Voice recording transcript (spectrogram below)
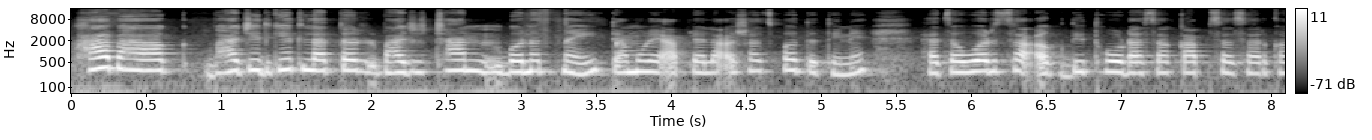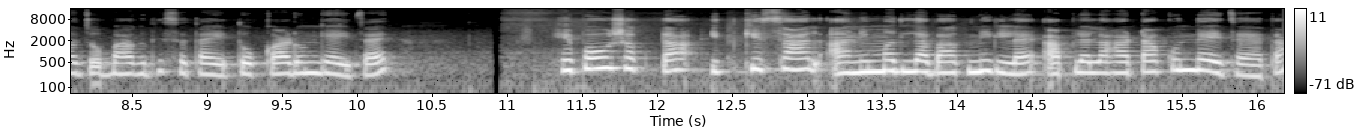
हा भाग भाजीत घेतला तर भाजी छान बनत नाही त्यामुळे आपल्याला अशाच पद्धतीने ह्याचा वरचा अगदी थोडासा कापसासारखा जो भाग दिसत आहे तो काढून घ्यायचा आहे. हे पाहू शकता इतकी साल आणि मधला भाग निघलाय आपल्याला हा टाकून द्यायचा आहे आता.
